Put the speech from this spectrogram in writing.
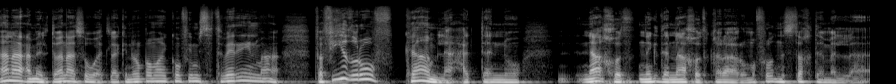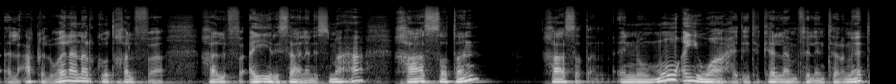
أنا عملت وأنا سويت لكن ربما يكون في مستثمرين معه. ففي ظروف كاملة حتى إنه ناخذ نقدر ناخذ قرار ومفروض نستخدم العقل. ولا نركض خلف خلف أي رسالة نسمعها خاصه خاصة إنه مو أي واحد يتكلم في الإنترنت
